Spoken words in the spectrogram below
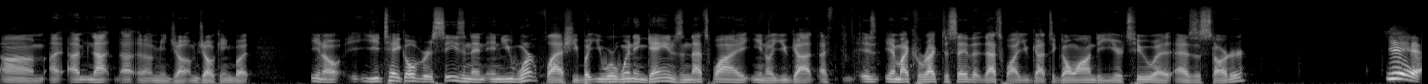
Um, I, I'm not. Uh, I mean, jo- I'm joking, but you know, you take over a season and, and you weren't flashy, but you were winning games, and that's why you know you got. I- Is am I correct to say that that's why you got to go on to year two as, as a starter? Yeah,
